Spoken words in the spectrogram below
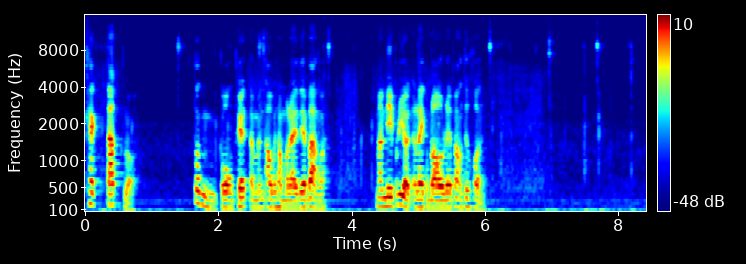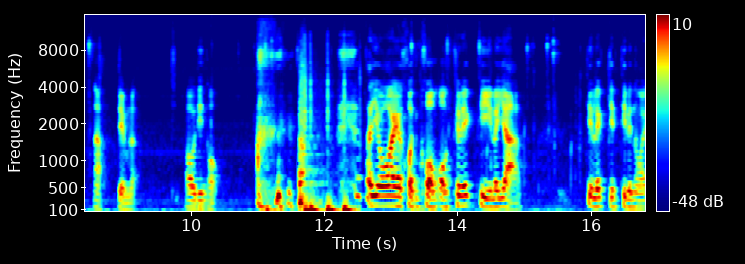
แคคตัสเหรอ ต้นกระบองเพชรแต่มันเอาไปทำอะไรได้บ้างวะ มันมีประโยชน์อะไรกับเราเลยบ้างทุกคน อะเต็มละเอาดินออกทยอยขนของออกทีเล็กทีละอย่าง ทีเล็กกินทีละน้อย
